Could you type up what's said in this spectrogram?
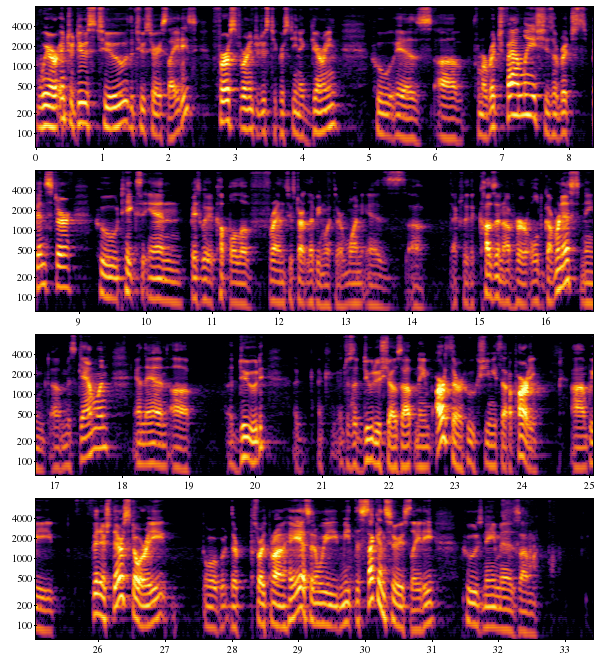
We're introduced to the two serious ladies. First, we're introduced to Christina Goering, who is uh, from a rich family. She's a rich spinster who takes in basically a couple of friends who start living with her. One is uh, actually the cousin of her old governess named uh, Miss Gamelon, and then uh, a dude, a, a- just a dude who shows up named Arthur, who she meets at a party. Uh, we finish their story, or their story's put on hiatus, and we meet the second serious lady, whose name is um,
